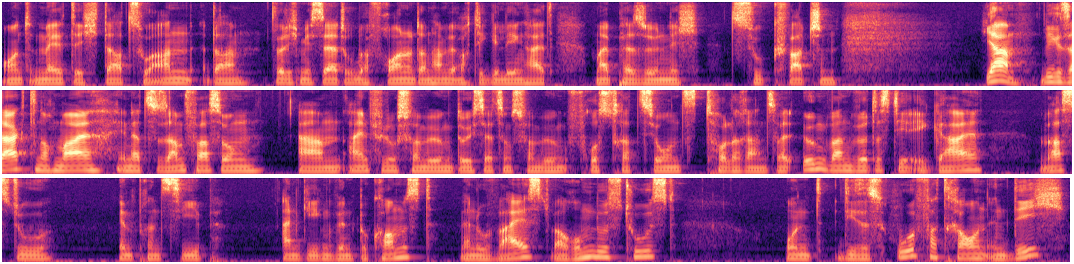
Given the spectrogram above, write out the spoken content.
und melde dich dazu an. Da würde ich mich sehr darüber freuen und dann haben wir auch die Gelegenheit, mal persönlich zu quatschen. Ja, wie gesagt, nochmal in der Zusammenfassung, ähm, Einfühlungsvermögen, Durchsetzungsvermögen, Frustrationstoleranz, weil irgendwann wird es dir egal, was du im Prinzip an Gegenwind bekommst, wenn du weißt, warum du es tust und dieses Urvertrauen in dich,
